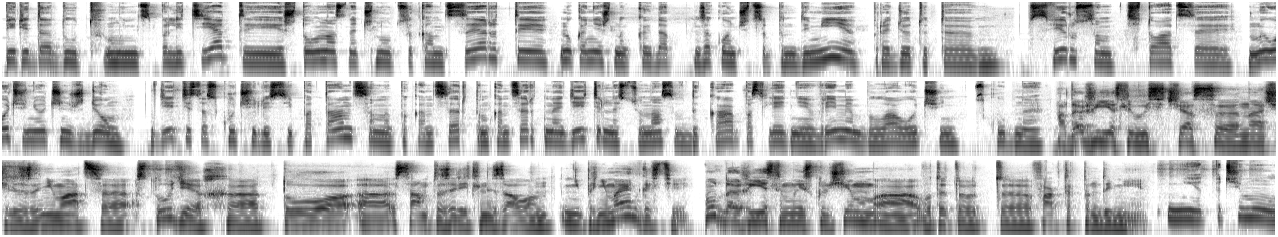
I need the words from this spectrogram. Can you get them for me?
передадут в муниципалитет, и что у нас начнутся концерты. Ну, конечно, когда закончится закончится пандемия, пройдет это с вирусом ситуация, мы очень-очень ждем. Дети соскучились и по танцам, и по концертам. Концертная деятельность у нас в ДК последнее время была очень скудная. А даже если вы сейчас э, начали заниматься в студиях, э, то э, сам-то зрительный зал, он не принимает гостей? Ну, даже если мы исключим вот этот вот фактор пандемии. Нет, почему?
